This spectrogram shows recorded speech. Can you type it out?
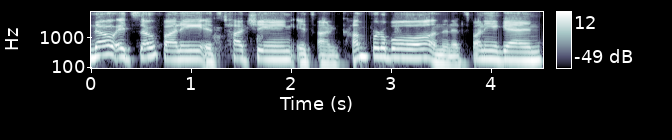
No, it's so funny. It's touching. It's uncomfortable. And then it's funny again.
